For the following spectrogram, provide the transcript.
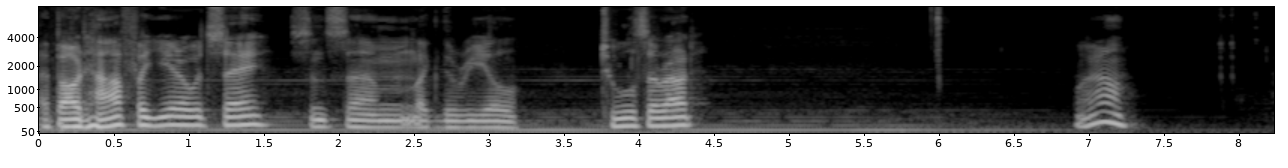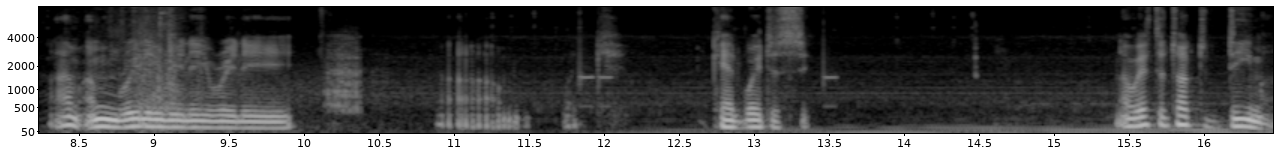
About half a year, I would say, since um like the real tools are out. Well, I'm I'm really really really um like can't wait to see. Now we have to talk to Dima.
